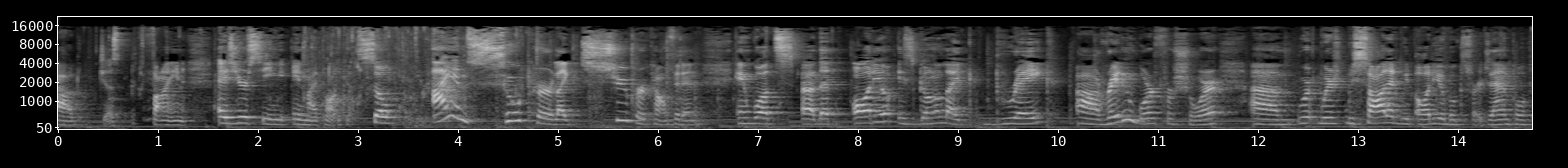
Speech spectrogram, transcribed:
out just fine as you're seeing in my podcast. So I am super like super confident in what's uh, that audio is gonna like break uh, written word for sure. Um, we're, we're, we saw that with audiobooks, for example.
